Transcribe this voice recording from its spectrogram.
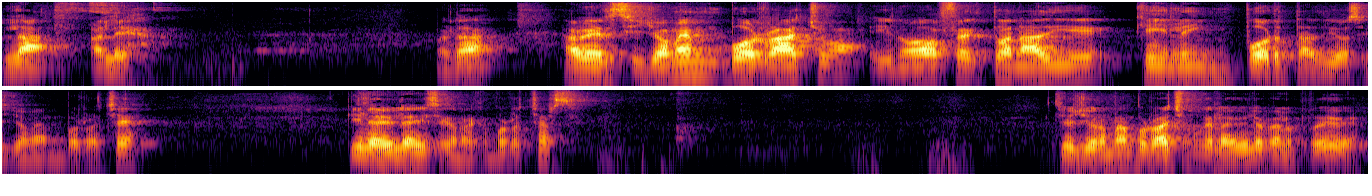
La aleja. ¿Verdad? A ver, si yo me emborracho y no afecto a nadie, ¿qué le importa a Dios si yo me emborraché? Y la Biblia dice que no hay que emborracharse. Yo, no me emborracho porque la Biblia me lo prohíbe.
